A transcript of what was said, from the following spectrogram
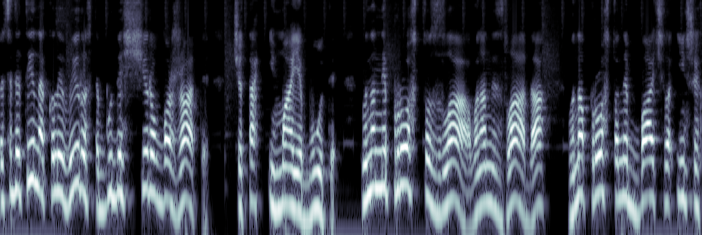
то ця дитина, коли виросте, буде щиро вважати, що так і має бути. Вона не просто зла, вона не зла, да? вона просто не бачила інших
